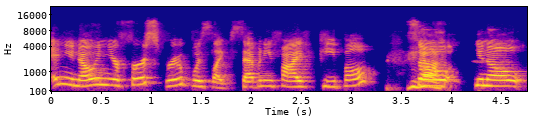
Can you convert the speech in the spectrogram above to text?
And you know, in your first group was like 75 people. So, yeah. you know,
